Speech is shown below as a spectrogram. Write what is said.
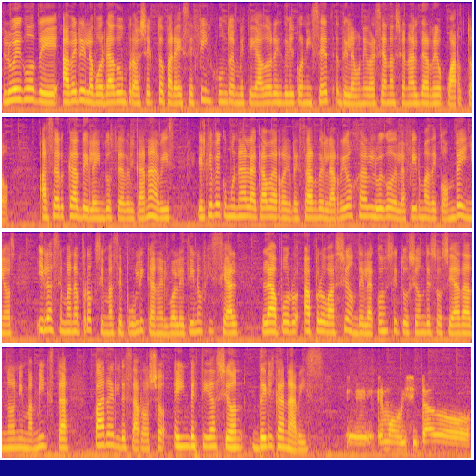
luego de haber elaborado un proyecto para ese fin junto a investigadores del CONICET de la Universidad Nacional de Río Cuarto. Acerca de la industria del cannabis, el jefe comunal acaba de regresar de La Rioja luego de la firma de convenios y la semana próxima se publica en el boletín oficial la aprobación de la constitución de sociedad anónima mixta para el desarrollo e investigación del cannabis. Eh, hemos visitado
